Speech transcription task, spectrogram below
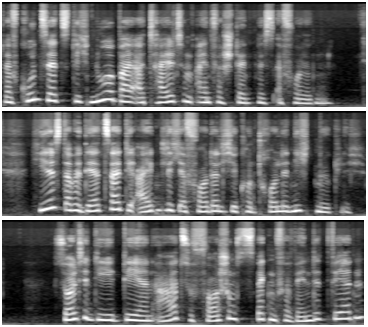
darf grundsätzlich nur bei erteiltem Einverständnis erfolgen. Hier ist aber derzeit die eigentlich erforderliche Kontrolle nicht möglich. Sollte die DNA zu Forschungszwecken verwendet werden,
